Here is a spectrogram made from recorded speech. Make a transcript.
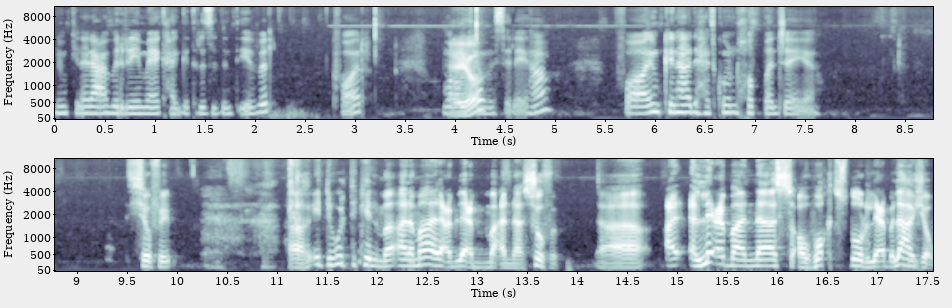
يمكن ألعب ال remake حقت Resident Evil 4 مرة أيوه. متحمسة إليها. فيمكن هذه حتكون الخطة الجاية. شوفي آه، أنت قلت كلمة أنا ما ألعب لعب مع الناس. شوفي آه، اللعب مع الناس أو وقت صدور اللعبة لها جو.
